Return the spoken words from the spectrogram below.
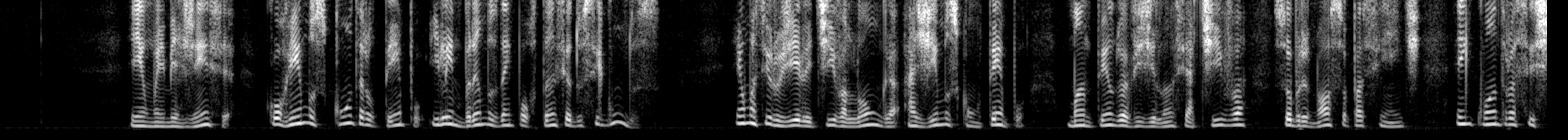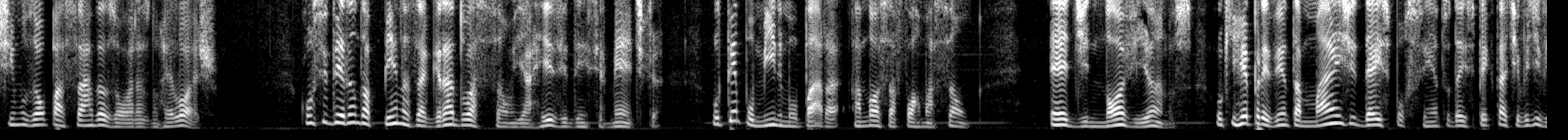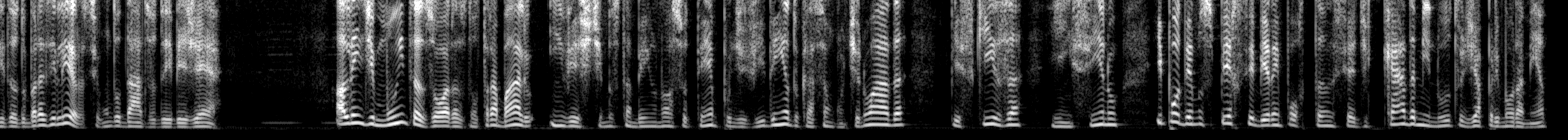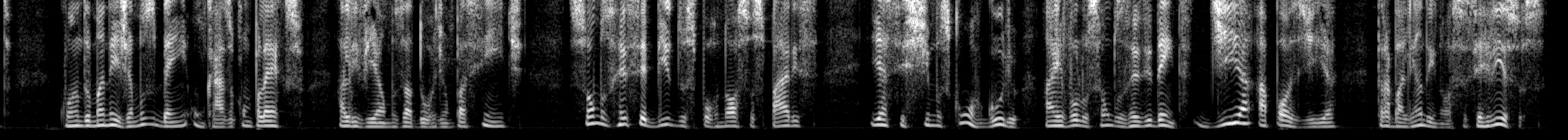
Em uma emergência, corremos contra o tempo e lembramos da importância dos segundos. Em uma cirurgia eletiva longa, agimos com o tempo, mantendo a vigilância ativa sobre o nosso paciente enquanto assistimos ao passar das horas no relógio. Considerando apenas a graduação e a residência médica, o tempo mínimo para a nossa formação é de 9 anos, o que representa mais de 10% da expectativa de vida do brasileiro, segundo dados do IBGE. Além de muitas horas no trabalho, investimos também o nosso tempo de vida em educação continuada, pesquisa e ensino e podemos perceber a importância de cada minuto de aprimoramento quando manejamos bem um caso complexo, aliviamos a dor de um paciente, somos recebidos por nossos pares e assistimos com orgulho à evolução dos residentes, dia após dia, trabalhando em nossos serviços.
